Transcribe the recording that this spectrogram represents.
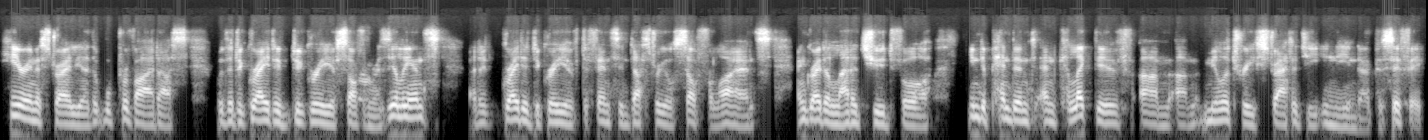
here in Australia that will provide us with a degraded degree of sovereign resilience, at a greater degree of defense industrial self reliance and greater latitude for independent and collective um, um, military strategy in the Indo Pacific,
